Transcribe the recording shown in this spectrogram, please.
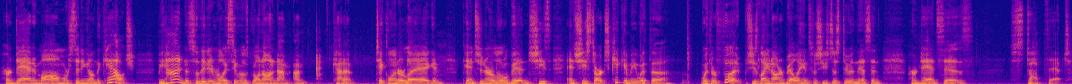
her dad and mom were sitting on the couch behind us, so they didn't really see what was going on. And I'm I'm kind of tickling her leg and pinching her a little bit and she's and she starts kicking me with the with her foot. She's laying on her belly and so she's just doing this and her dad says, "Stop that.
